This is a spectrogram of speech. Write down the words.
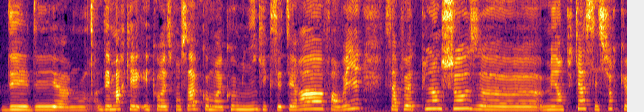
des, des, des marques éco-responsables, comment elles communiquent, etc. Enfin, vous voyez, ça peut être plein de choses, mais en tout cas, c'est sûr que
